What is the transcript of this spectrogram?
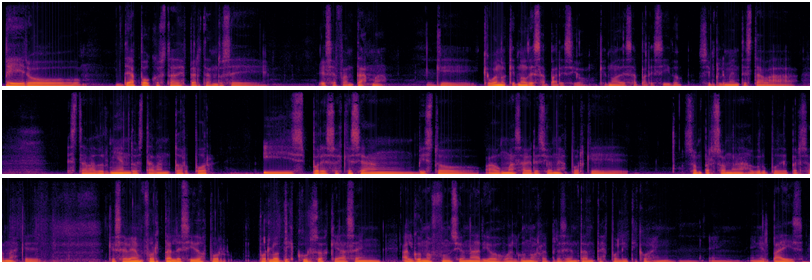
pero de a poco está despertándose ese fantasma que, que, bueno que no desapareció, que no ha desaparecido, simplemente estaba estaba durmiendo, estaba en torpor y por eso es que se han visto aún más agresiones porque son personas o grupos de personas que, que se ven fortalecidos por, por los discursos que hacen algunos funcionarios o algunos representantes políticos en, en, en el país.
